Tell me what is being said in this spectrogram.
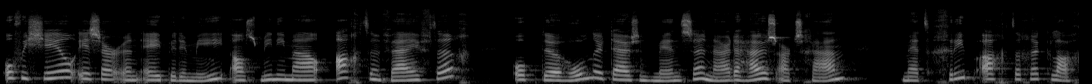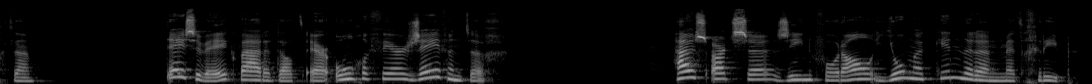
Officieel is er een epidemie als minimaal 58 op de 100.000 mensen naar de huisarts gaan met griepachtige klachten. Deze week waren dat er ongeveer 70. Huisartsen zien vooral jonge kinderen met griep.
